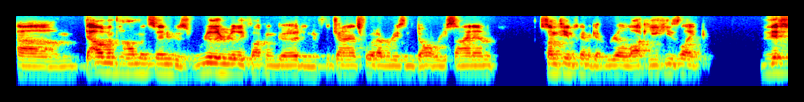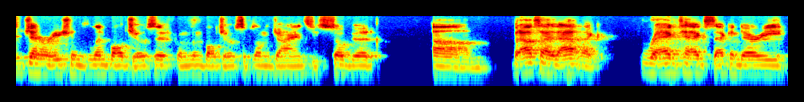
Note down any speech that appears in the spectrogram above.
um, Dalvin Tomlinson, who's really, really fucking good. And if the Giants, for whatever reason, don't re-sign him, some team's going to get real lucky. He's like this generation's Linval Joseph. When Linval Joseph's on the Giants, he's so good. Um, but outside of that, like ragtag secondary,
